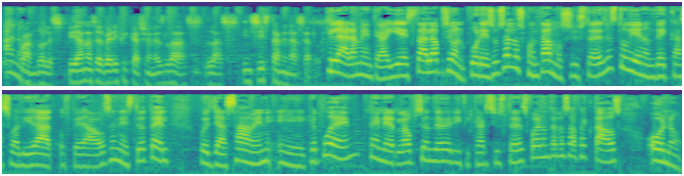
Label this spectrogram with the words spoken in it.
Ah, no. cuando les pidan hacer verificaciones las, las insistan en hacerlas. Claramente, ahí está la opción. Por eso se los contamos. Si ustedes estuvieron de casualidad hospedados en este hotel, pues ya saben eh, que pueden tener la opción de verificar si ustedes fueron de los afectados o no.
